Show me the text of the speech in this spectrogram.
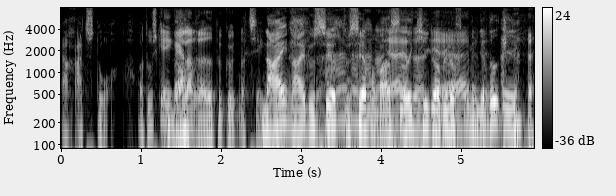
er ret stor. Og du skal ikke Nå. allerede begynde at tænke. nej, nej, du ser, Nej, du ser nej, mig nej, bare ja, sidde og det- kigge op i ja, luften, det men er jeg det. ved det ikke.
